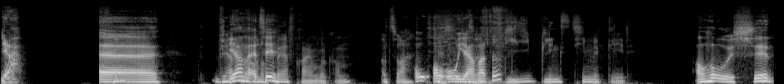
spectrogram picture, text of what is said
ja. Äh, Wir Ja, haben auch erzähl. noch mehr Fragen bekommen. Und zwar Oh, oh, oh, ja, warte. Lieblingsteammitglied. oh, shit.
